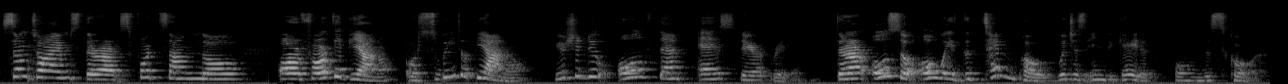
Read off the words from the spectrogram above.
Sometimes there are sforzando or forte piano or subito piano. You should do all of them as they're written. There are also always the tempo, which is indicated on the score.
